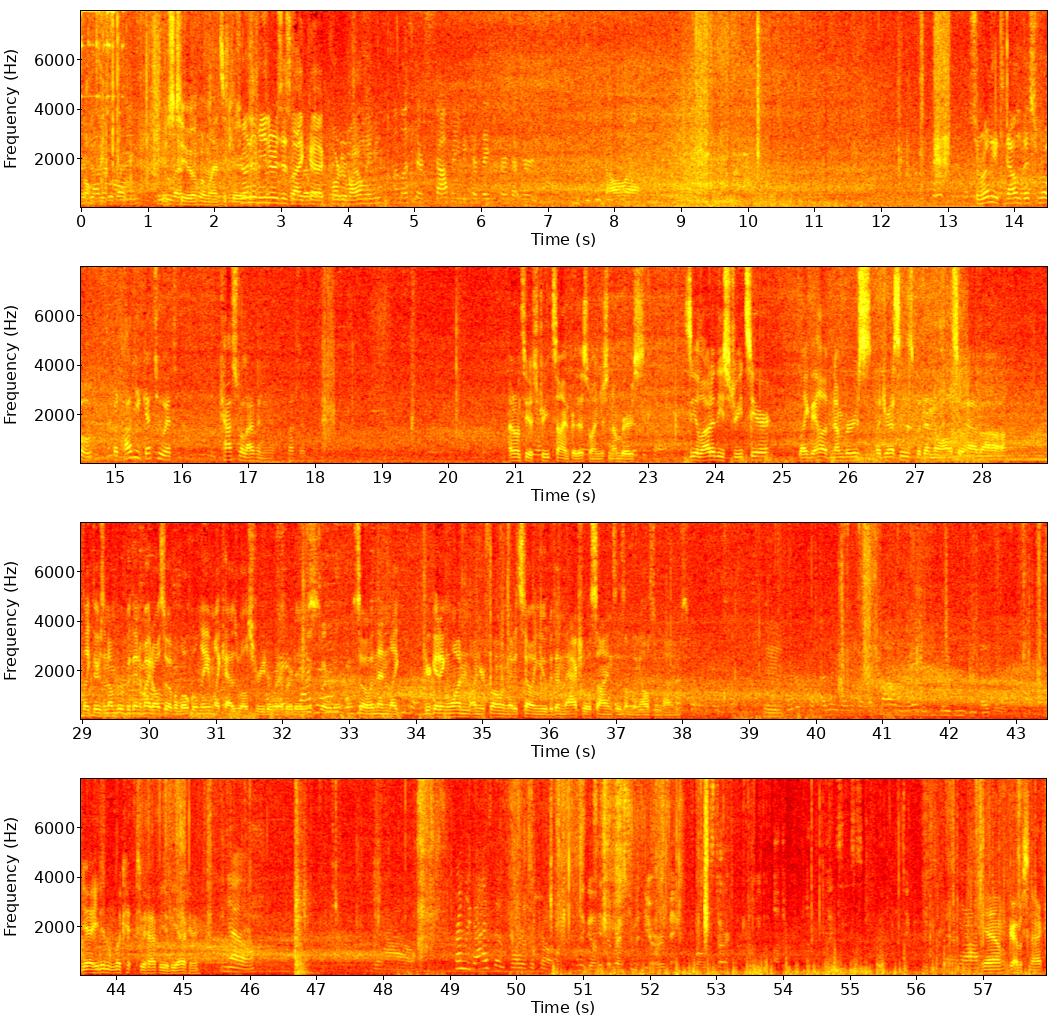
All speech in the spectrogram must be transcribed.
There's two, Homeland Security. 200 meters is like a quarter mile, maybe. Unless they're stopping because they've heard that we're. So really, it's down this road. But how do you get to it? Caswell Avenue. That's it. I don't see a street sign for this one, just numbers. See, a lot of these streets here, like they'll have numbers, addresses, but then they'll also have, uh, like there's a number, but then it might also have a local name, like Caswell Street or whatever it is. So, and then like you're getting one on your phone that it's telling you, but then the actual sign says something else sometimes. Hmm. Yeah, he didn't look too happy to be out here. No. Wow. Friendly guys, those border patrol. I'm gonna go hit the restroom at the Irving before we start going other other places. Take a good break. Yeah. Yeah, grab a snack.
